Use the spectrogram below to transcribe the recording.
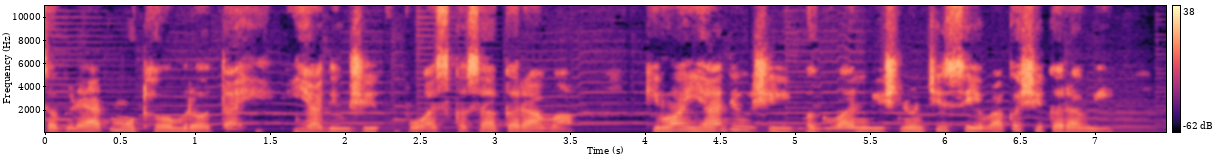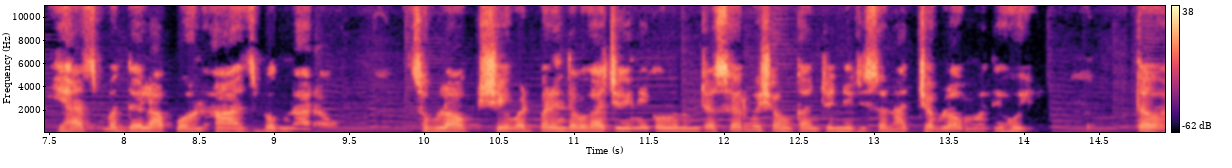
सगळ्यात मोठं व्रत आहे. या दिवशी उपवास कसा करावा किंवा या दिवशी भगवान विष्णूंची सेवा कशी करावी ह्याचबद्दल आपण आज बघणार आहोत. सो ब्लॉग शेवटपर्यंत बघा जेणेकरून तुमच्या सर्व शंकांचे निरसन आजच्या ब्लॉगमध्ये होईल. तर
